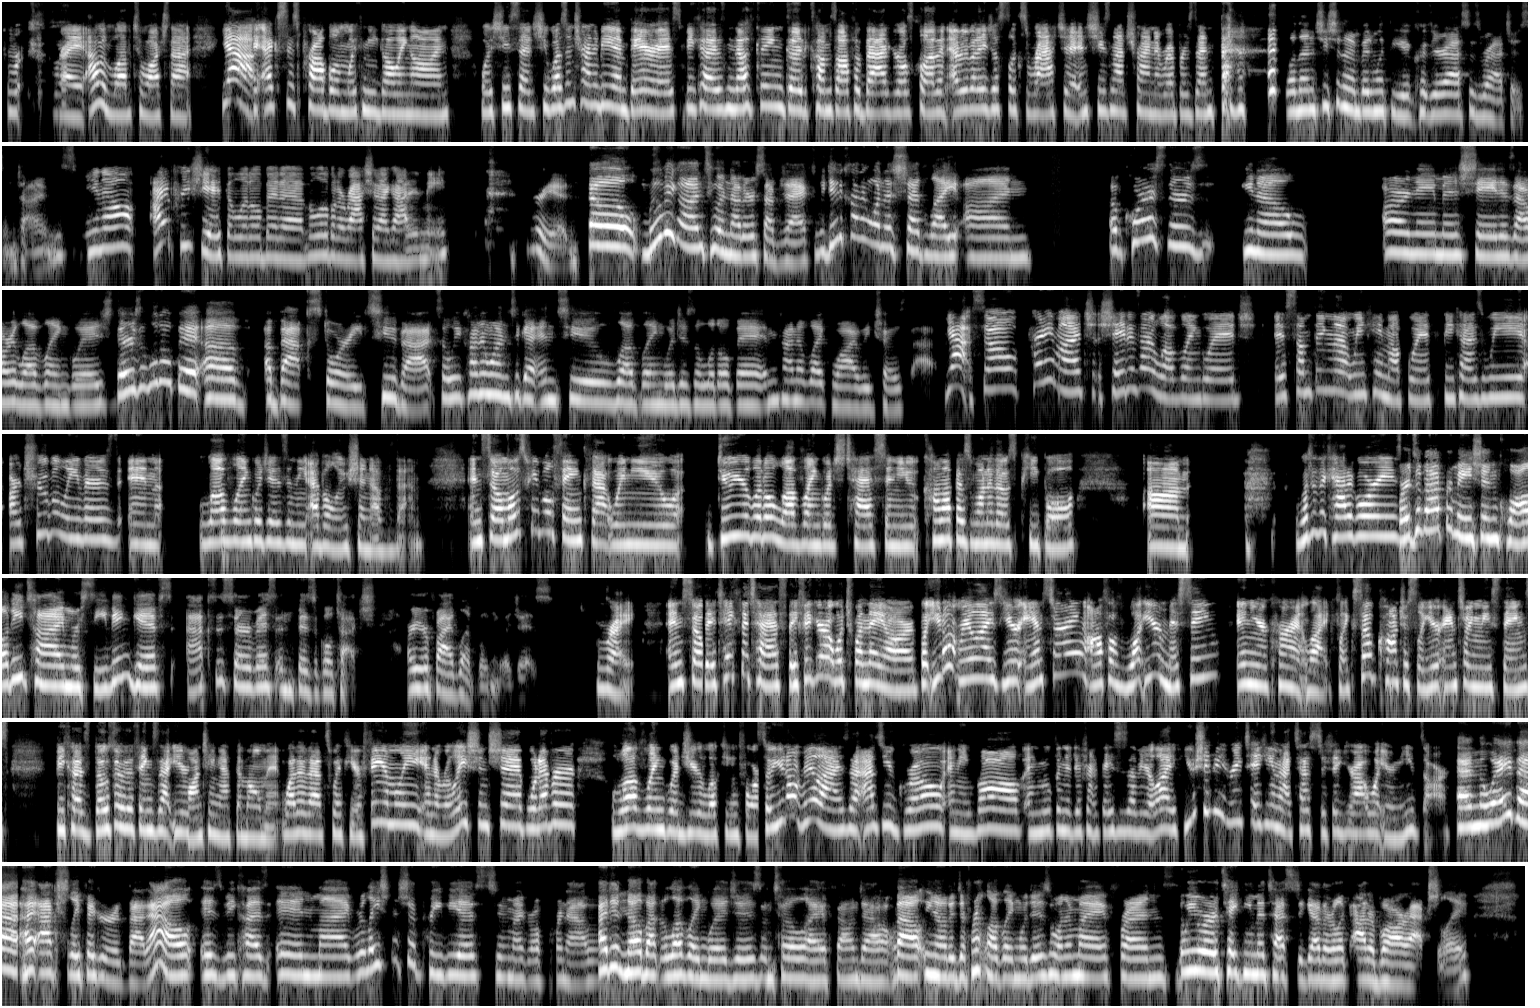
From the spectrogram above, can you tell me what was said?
Right. I would love to watch that. Yeah. My ex's problem with me going on was she said she wasn't trying to be embarrassed because nothing good comes off a bad girls club and everybody just looks ratchet and she's not trying to represent that. well, then she shouldn't have been with you because your ass is ratchet sometimes. You know, I appreciate the little bit of the little bit of ratchet I got in me. Period. So moving on to another subject, we did kind of want to shed light on of course there's you know our name is shade is our love language there's a little bit of a backstory to that so we kind of wanted to get into love languages a little bit and kind of like why we chose that yeah so pretty much shade is our love language is something that we came up with because we are true believers in love languages and the evolution of them and so most people think that when you do your little love language test and you come up as one of those people um what are the categories? Words of affirmation, quality time, receiving gifts, acts of service, and physical touch are your five love languages. Right. And so they take the test, they figure out which one they are, but you don't realize you're answering off of what you're missing in your current life. Like subconsciously, you're answering these things because those are the things that you're wanting at the moment, whether that's with your family, in a relationship, whatever love language you're looking for. So you don't realize that as you grow and evolve and move into different phases of your life, you should be retaking that test to figure out what your needs are. And the way that I actually figured that out is because in my relationship previous to my girlfriend now, I didn't know about the love languages until I found out about, you know, the different love languages. One of my friends, we were taking the test together, like at a bar actually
